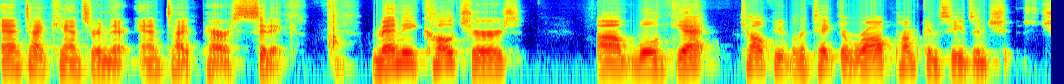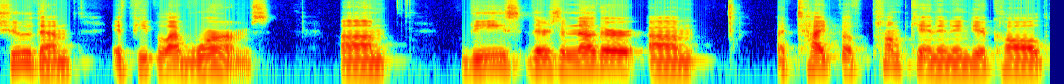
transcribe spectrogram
anti-cancer, and they're anti-parasitic. Many cultures um, will get tell people to take the raw pumpkin seeds and ch- chew them if people have worms. Um, these there's another um, a type of pumpkin in India called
